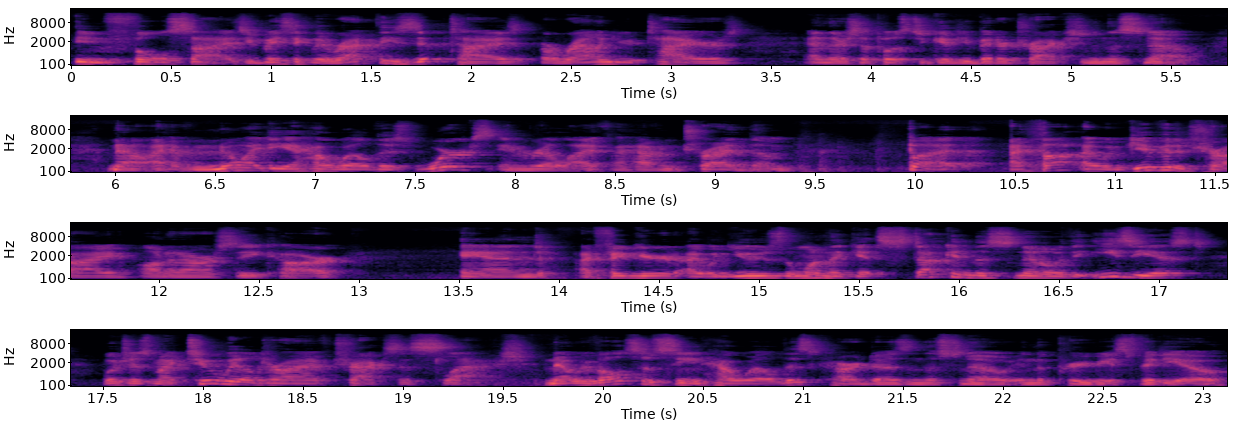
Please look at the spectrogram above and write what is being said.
in full size. You basically wrap these zip ties around your tires, and they're supposed to give you better traction in the snow. Now, I have no idea how well this works in real life, I haven't tried them, but I thought I would give it a try on an RC car, and I figured I would use the one that gets stuck in the snow the easiest, which is my two-wheel drive Traxxas Slash. Now we've also seen how well this car does in the snow in the previous video,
